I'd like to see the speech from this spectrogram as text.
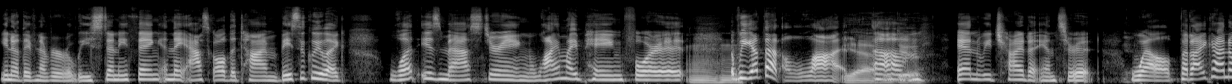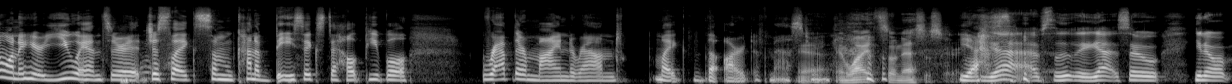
you know, they've never released anything. And they ask all the time, basically, like, what is mastering? Why am I paying for it? Mm-hmm. We get that a lot. Yeah. Um, we and we try to answer it well. But I kind of want to hear you answer it, just like some kind of basics to help people wrap their mind around like the art of mastering yeah. and why it's so necessary. yeah. Yeah, absolutely. Yeah. So, you know,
